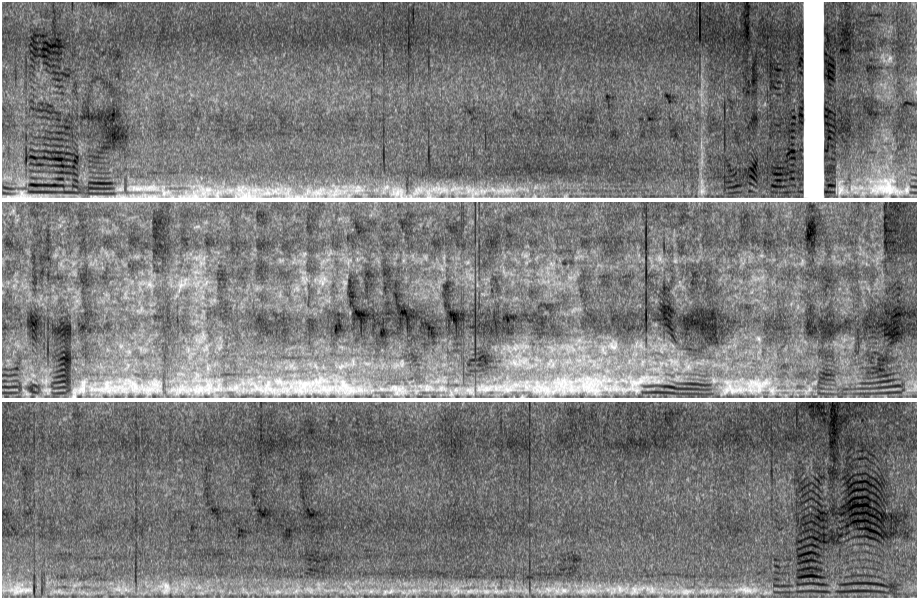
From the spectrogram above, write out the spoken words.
ของเกลือหมดเลยเดี๋ยวขอตัวแป๊บนึงโอ้อีกอะนี่เลยสามร้อยต้องได้สิ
